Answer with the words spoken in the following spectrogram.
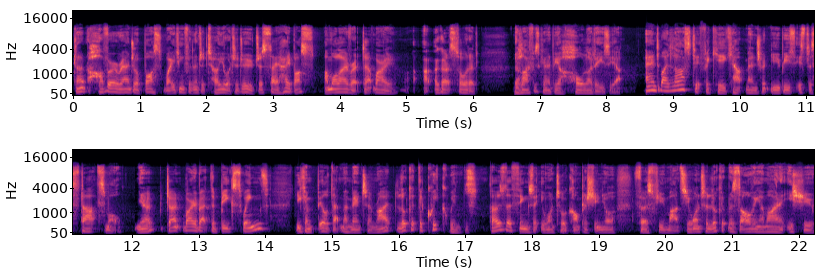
Don't hover around your boss waiting for them to tell you what to do. Just say, hey, boss, I'm all over it. Don't worry. I, I got it sorted. Your life is going to be a whole lot easier. And my last tip for key account management newbies is to start small. You know, don't worry about the big swings. You can build that momentum, right? Look at the quick wins. Those are the things that you want to accomplish in your first few months. You want to look at resolving a minor issue.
